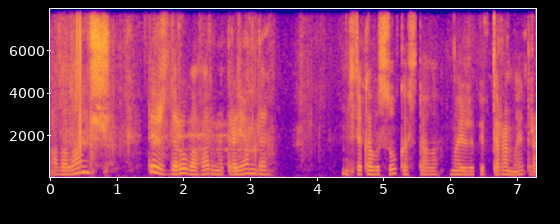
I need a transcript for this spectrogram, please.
Аваланш. Теж здорова, гарна троянда. Ось така висока стала, майже півтора метра.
